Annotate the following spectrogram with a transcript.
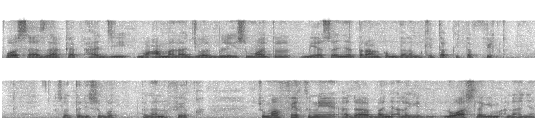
puasa zakat haji muamalah jual beli semua itu biasanya terangkum dalam kitab-kitab fiqh satu disebut dengan fiqh. Cuma fiqh ni ada banyak lagi luas lagi maknanya.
